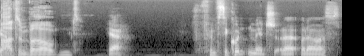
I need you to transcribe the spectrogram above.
atemberaubend. Ja. Fünf Sekunden Match oder, oder was?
